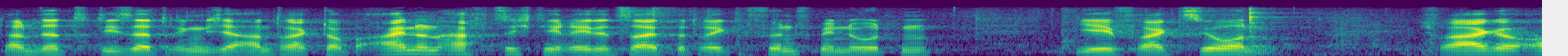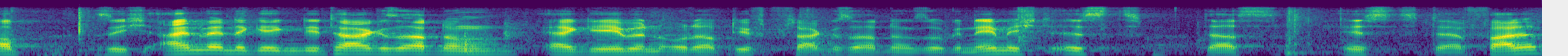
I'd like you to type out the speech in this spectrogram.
Dann wird dieser Dringliche Antrag Top 81. Die Redezeit beträgt fünf Minuten je Fraktion. Ich frage, ob sich Einwände gegen die Tagesordnung ergeben oder ob die Tagesordnung so genehmigt ist. Das ist der Fall.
